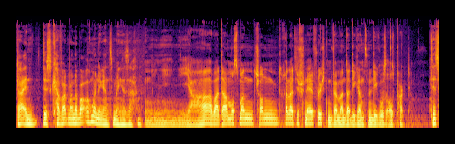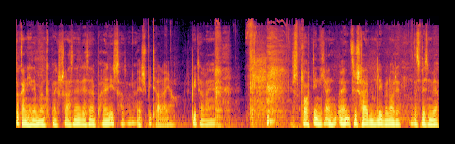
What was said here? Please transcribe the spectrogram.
Da discovert man aber auch mal eine ganze Menge Sachen. Ja, aber da muss man schon relativ schnell flüchten, wenn man da die ganzen Legos auspackt. Der ist doch gar nicht in der Mönckebergstraße, ne? der ist in der Parallelstraße, oder? Der Spitaler, ja. Spitaler, ja. Das braucht ihr nicht einzuschreiben, liebe Leute. Das wissen wir.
